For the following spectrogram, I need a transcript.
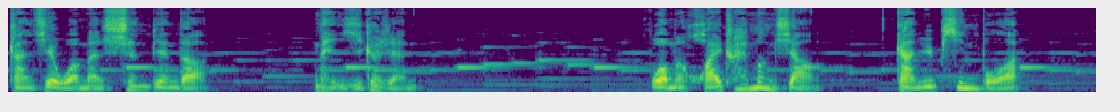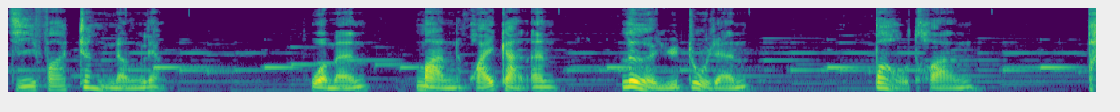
感谢我们身边的每一个人。我们怀揣梦想，敢于拼搏，激发正能量。我们满怀感恩，乐于助人，抱团打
